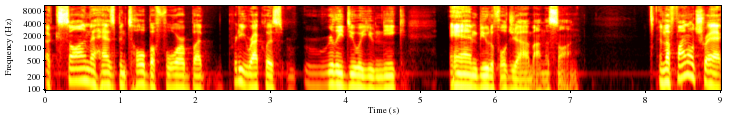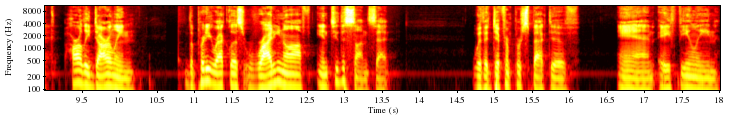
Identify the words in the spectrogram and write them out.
a song that has been told before, but Pretty Reckless really do a unique and beautiful job on the song. And the final track, Harley Darling, the Pretty Reckless riding off into the sunset with a different perspective and a feeling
